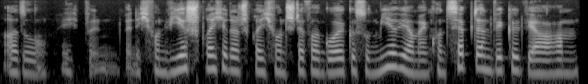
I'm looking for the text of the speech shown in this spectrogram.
also ich, wenn ich von wir spreche, dann spreche ich von Stefan Golkes und mir. Wir haben ein Konzept entwickelt, wir haben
